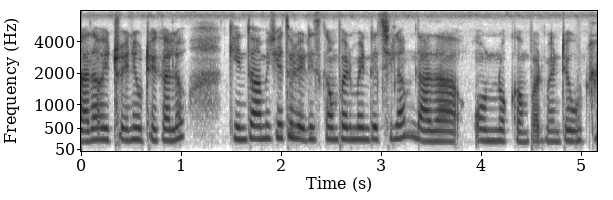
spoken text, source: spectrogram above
দাদা ওই ট্রেনে উঠে গেল। কিন্তু আমি যেহেতু লেডিস কম্পার্টমেন্টে ছিলাম, দাদা অন্য কম্পার্টমেন্টে উঠল।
